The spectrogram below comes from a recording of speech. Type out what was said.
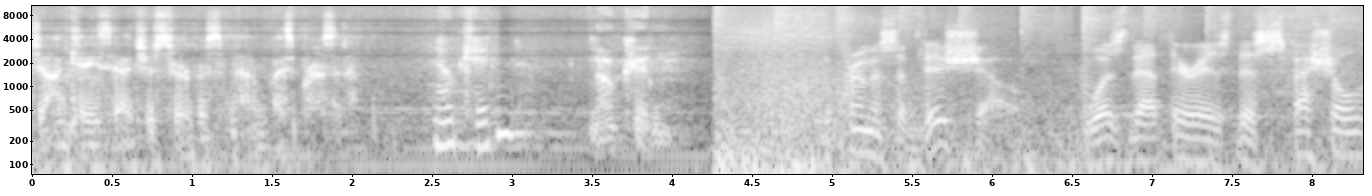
John Case at your service, Madam Vice President. No kidding? No kidding. The premise of this show was that there is this special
